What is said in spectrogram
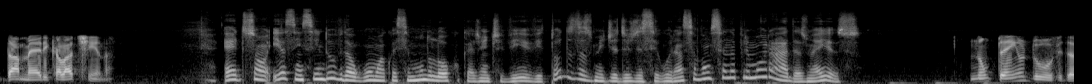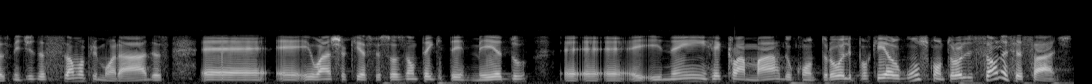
da América Latina. Edson, e assim, sem dúvida alguma, com esse mundo louco que a gente vive, todas as medidas de segurança vão sendo aprimoradas, não é isso? Não tenho dúvida, as medidas são aprimoradas. É, é, eu acho que as pessoas não têm que ter medo é, é, é e nem reclamar do controle, porque alguns controles são necessários.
